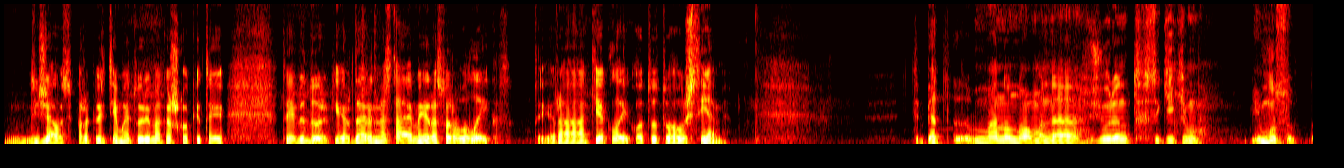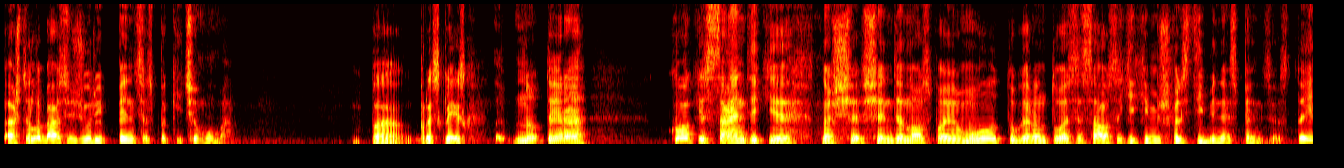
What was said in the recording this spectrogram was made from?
didžiausi prakritimai, turime kažkokį tai, tai vidurkį. Ir dar investavime yra svarbu laikas. Tai yra, kiek laiko tu tuo užsiemi. Bet mano nuomonė, žiūrint, sakykime, į mūsų, aš tai labiausiai žiūriu į pensijos pakeičiamumą. Pa, praskleisk. Nu, tai yra, kokį santyki nuo šia- šiandienos pajamų tu garantuosi savo, sakykime, iš valstybinės pensijos. Tai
